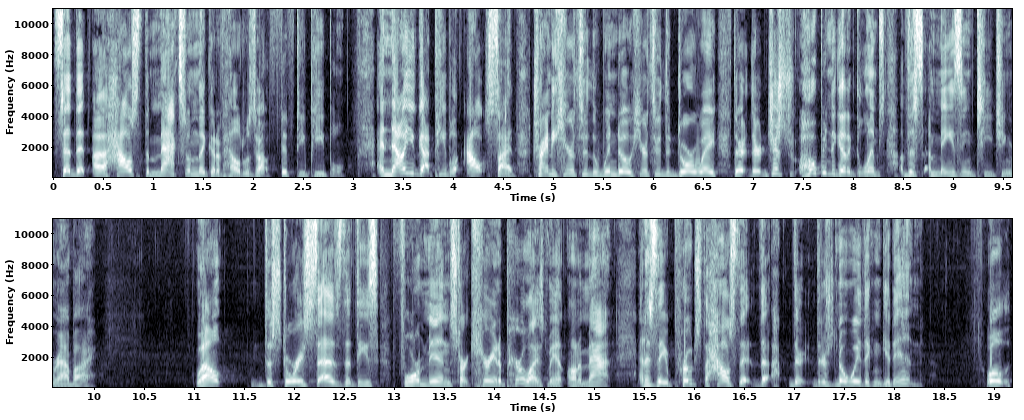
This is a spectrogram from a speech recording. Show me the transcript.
said that a house, the maximum they could have held was about 50 people. And now you've got people outside trying to hear through the window, hear through the doorway. They're, they're just hoping to get a glimpse of this amazing teaching rabbi. Well, the story says that these four men start carrying a paralyzed man on a mat. And as they approach the house, the, the, there, there's no way they can get in. Well,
